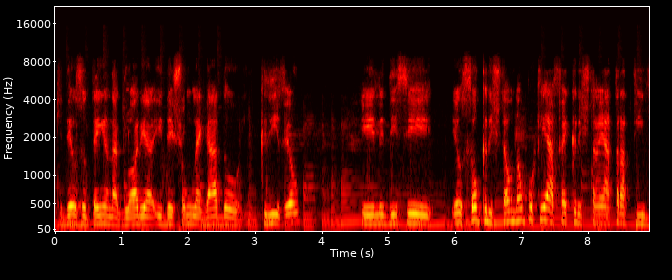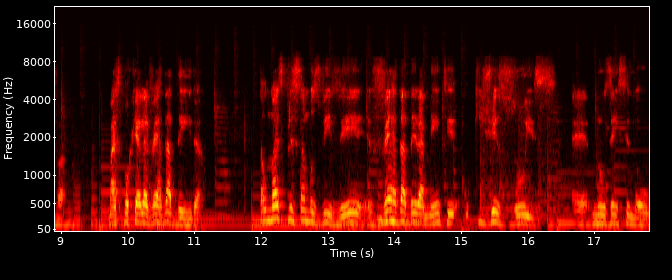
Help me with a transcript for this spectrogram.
que Deus o tenha na glória e deixou um legado incrível ele disse: Eu sou cristão não porque a fé cristã é atrativa, mas porque ela é verdadeira. Então nós precisamos viver verdadeiramente o que Jesus é, nos ensinou.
